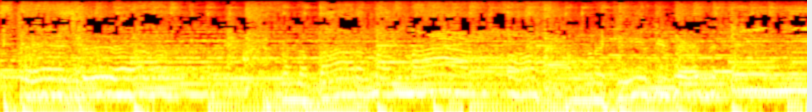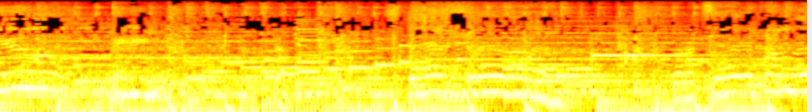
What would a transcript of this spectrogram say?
Special. From the bottom of my heart, I wanna give you everything you need. Special. Gonna tell you from the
